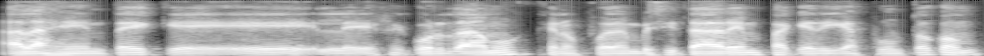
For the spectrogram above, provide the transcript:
a la gente que les recordamos que nos pueden visitar en paquedigas.com,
